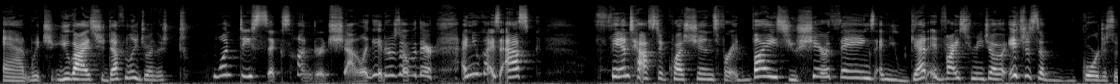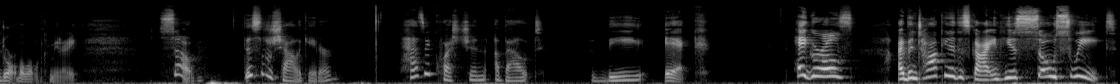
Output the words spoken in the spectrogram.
and which you guys should definitely join. There's 2,600 Shalligators over there, and you guys ask fantastic questions for advice. You share things, and you get advice from each other. It's just a gorgeous, adorable little community. So, this little Shalligator has a question about the ick. Hey girls, I've been talking to this guy and he is so sweet.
